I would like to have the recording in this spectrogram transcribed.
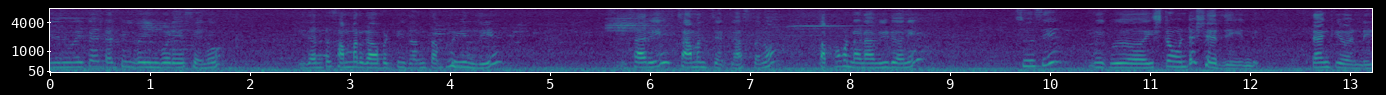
నేను అయితే టర్టిల్ వెయిన్ కూడా వేసాను. ఇదంతా సమ్మర్ కాబట్టి ఇదంతా పోయింది. ఈసారి చామంతి చెట్లు వేస్తాను. తప్పకుండా నా వీడియోని చూసి మీకు ఇష్టం ఉంటే షేర్ చేయండి. థ్యాంక్ యూ అండి.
